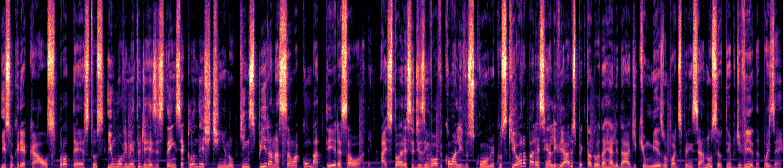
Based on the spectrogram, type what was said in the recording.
Isso cria caos, protestos e um movimento de resistência clandestino que inspira a nação a combater essa ordem. A história se desenvolve com alívios cômicos que ora parecem aliviar o espectador da realidade que o mesmo pode experienciar no seu tempo de vida, pois é,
